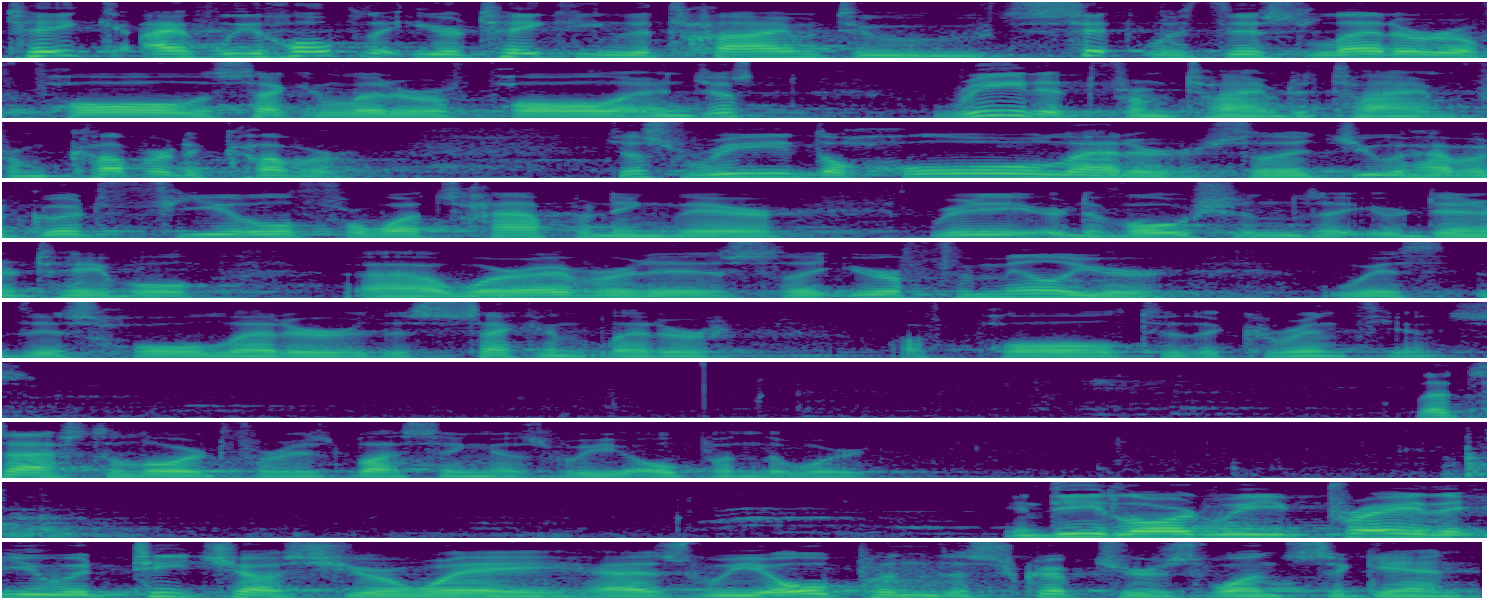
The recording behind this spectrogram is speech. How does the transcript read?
take, I, we hope that you're taking the time to sit with this letter of Paul, the second letter of Paul, and just read it from time to time, from cover to cover. Just read the whole letter so that you have a good feel for what's happening there. Read at your devotions at your dinner table, uh, wherever it is, so that you're familiar with this whole letter, the second letter of Paul to the Corinthians. Let's ask the Lord for his blessing as we open the word. Indeed, Lord, we pray that you would teach us your way as we open the scriptures once again.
